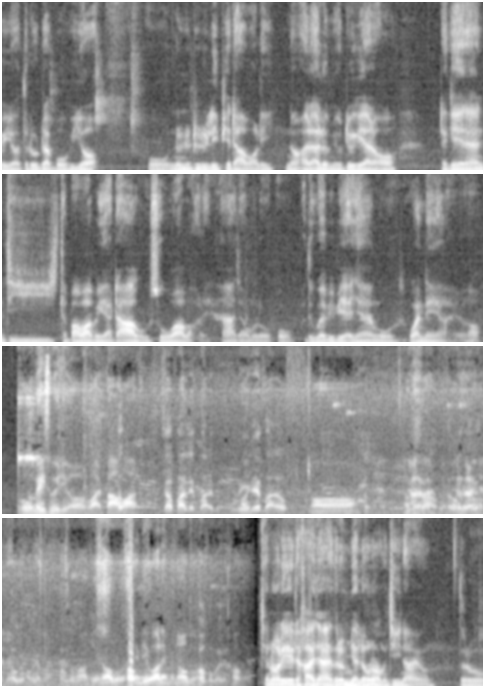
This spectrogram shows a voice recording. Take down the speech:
ပြီးတော့သူတို့တက်ပို့ပြီးတော့ဟိုနုနုထူထူလေးဖြစ်တာပေါ့လေเนาะအဲ့အဲ့လိုမျိုးတွေ့ကြရတော့ တကယ်တမ်းဒီတဘာဝဘေးကတအားကိုစိုးသွားပါတယ်အဲအားကြောင့်မလို့ဟိုဘယ်သူပဲဖြစ်ဖြစ်အရန်ကိုဝမ်းနေရတယ်ဟုတ်ဟိုမိတ်ဆွေတွေရောဟိုပါသွားကြောက်ပါလေပါလေဝေလည်းပါတော့ဩဟုတ်ကဲ့ပါဟုတ်ကဲ့ဟုတ်ကဲ့ဟုတ်ကဲ့ဘာဖြစ်တော့ကိုအဆင်ပြေသွားလိမ့်မယ်နော်ကိုဟုတ်ကဲ့ဟုတ်ကျွန်တော်လေးတစ်ခါကျရင်သူတို့မျက်လုံးတော့မကြည့်နိုင်ဘူးသူတို့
